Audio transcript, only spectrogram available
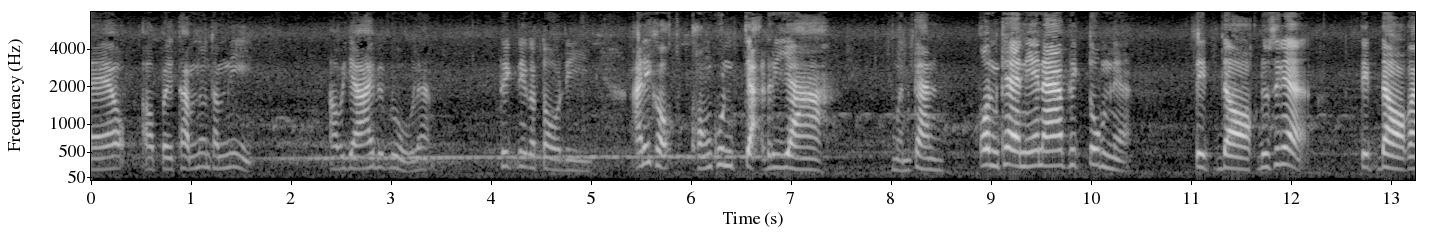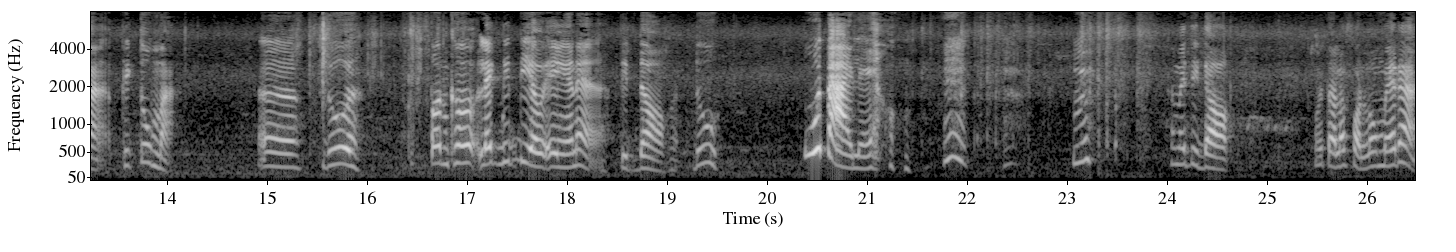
แล้ว เอาไปทำนู่นทำนี่ เอาย้ายไปปลูกแล้วพริกนี่ก็โตดี อันนี้ของของคุณจริยาเหมือนกัน ต้นแค่นี้นะพริกตุ้มเนี่ย ติดดอกดูสิเนี่ย ติดดอกอะ่ะพริกตุ้มอะ่ะ เออดูต้นเขาเล็กนิดเดียวเองอะเนี่ย ติดดอกดูอู้ตายแล้วทำไมติดดอกว่าแต่ละฝนลงเม็ดอะ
